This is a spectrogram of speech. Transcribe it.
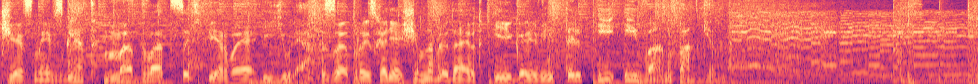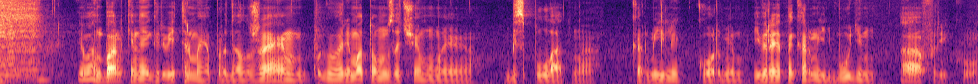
Честный взгляд на 21 июля. За происходящим наблюдают Игорь Виттель и Иван Панкин. Иван Банкин и Игорь Виттель, мы продолжаем. Поговорим о том, зачем мы бесплатно кормили, кормим и, вероятно, кормить будем Африку.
